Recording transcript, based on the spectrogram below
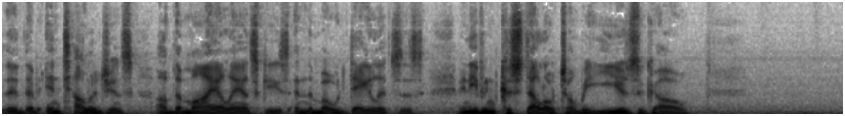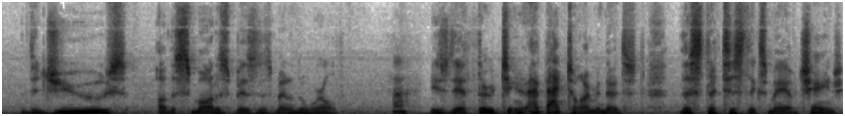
the, the intelligence of the Meyer Lanskys and the Moe Dalitzes, and even Costello told me years ago. The Jews are the smartest businessmen in the world is there 13 at that time and that's, the statistics may have changed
